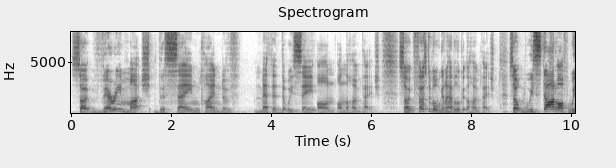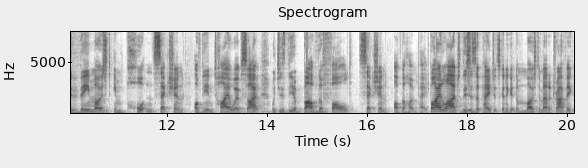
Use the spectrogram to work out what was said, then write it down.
So very much the same kind of method that we see on, on the homepage. So first of all, we're gonna have a look at the homepage. So we start off with the most important section of the entire website, which is the above the fold section of the homepage. By and large, this is a page that's gonna get the most amount of traffic,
